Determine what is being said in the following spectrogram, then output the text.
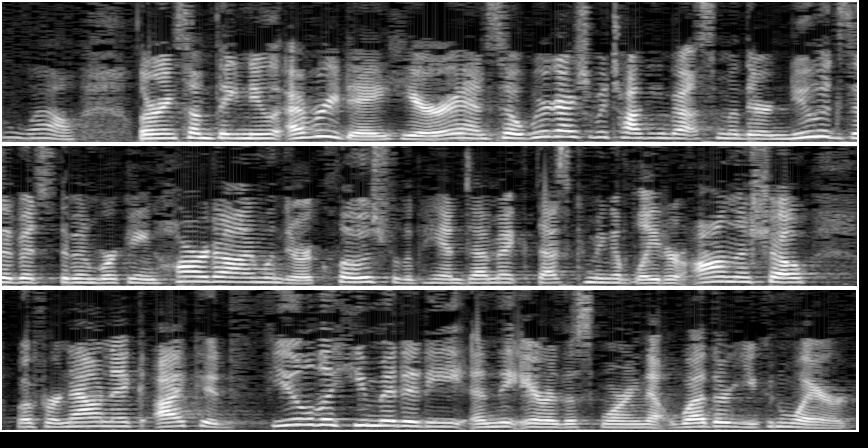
Oh, wow. Learning something new every day here. And so we're actually be talking about some of their new exhibits they've been working hard on when they were closed for the pandemic. That's coming up later on the show. But for now, Nick, I could feel the humidity in the air this morning, that weather you can wear.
